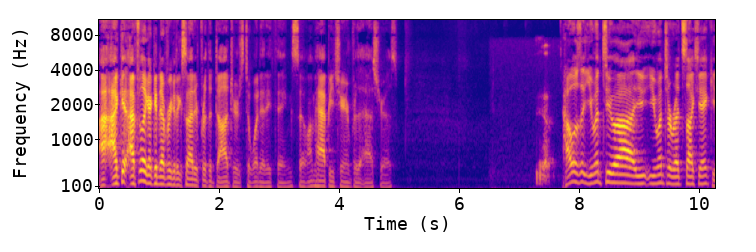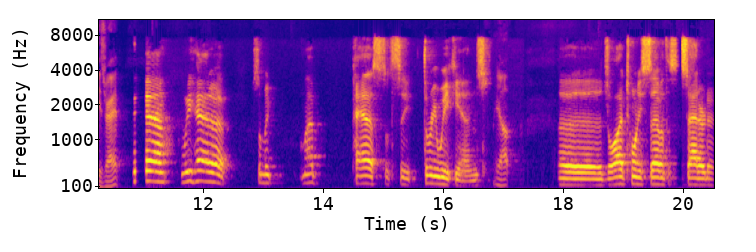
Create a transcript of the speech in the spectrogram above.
I I, could, I feel like I could never get excited for the Dodgers to win anything, so I'm happy cheering for the Astros. Yeah. How was it? You went to uh you, you went to Red Sox Yankees, right? Yeah, we had a some my past let's see three weekends. Yep. Uh, July 27th Saturday.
